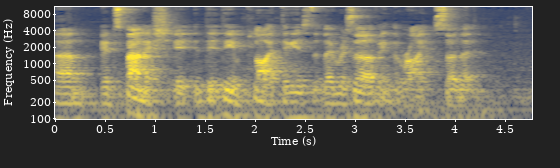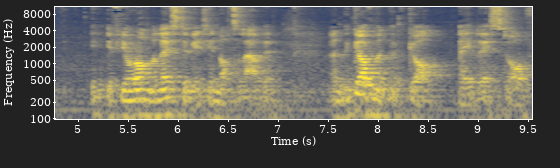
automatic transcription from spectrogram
Um, in Spanish, it, the, the implied thing is that they're reserving the right, so that if you're on the list, of it means you're not allowed in. And the government have got a list of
